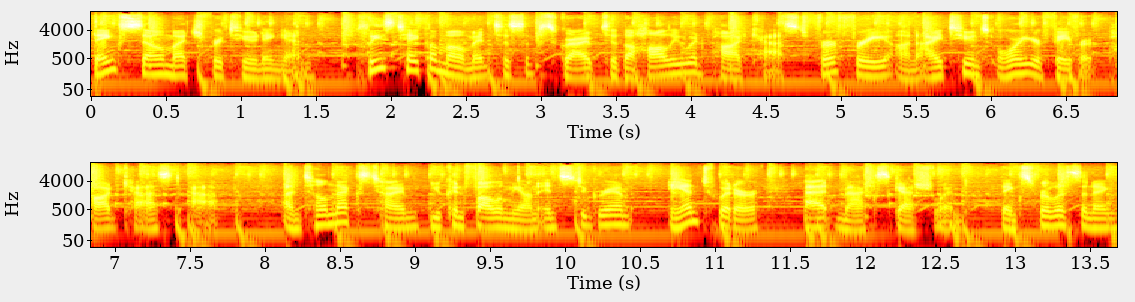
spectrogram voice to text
Thanks so much for tuning in. Please take a moment to subscribe to the Hollywood Podcast for free on iTunes or your favorite podcast app. Until next time, you can follow me on Instagram and Twitter at Max Geschwind. Thanks for listening.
